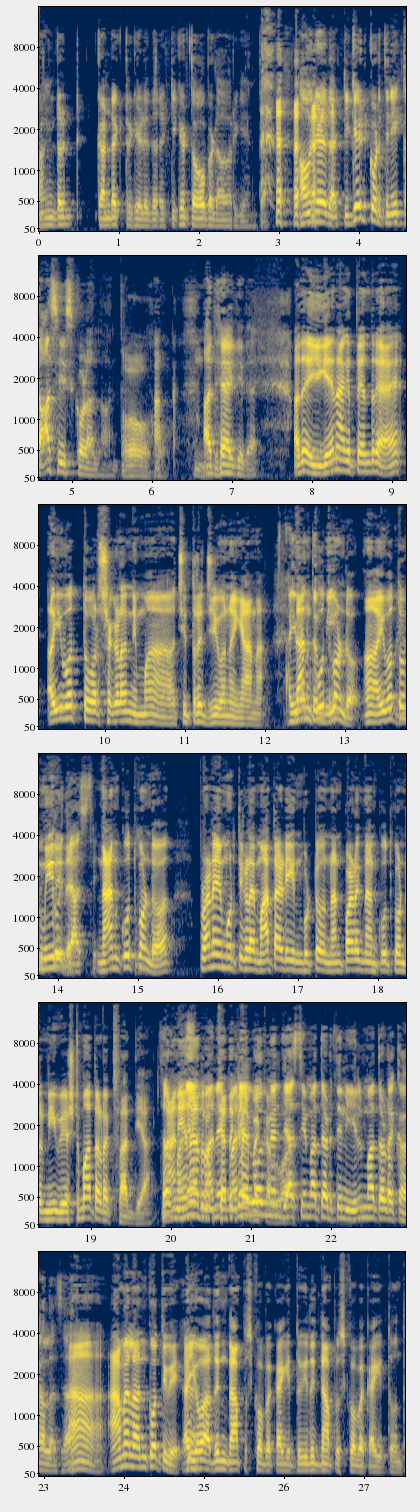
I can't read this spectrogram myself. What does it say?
ಕಂಡಕ್ಟ್ ಕಂಡಕ್ಟರ್ ಹೇಳಿದ್ದಾರೆ ಟಿಕೆಟ್ ತಗೋಬೇಡ ಅವ್ರಿಗೆ ಅಂತ. ಅವನು ಹೇಳಿದ ಟಿಕೆಟ್ ಕೊಡ್ತೀನಿ ಕಾಸು ಇಸ್ಕೊಳ್ಳಲ್ಲ ಅಂತ. ಅದೇ ಆಗಿದೆ. ಅದೇ ಈಗ ಏನಾಗುತ್ತೆ ಅಂದ್ರೆ ಐವತ್ತು ವರ್ಷಗಳ ನಿಮ್ಮ ಚಿತ್ರ ಜೀವನ ಜ್ಞಾನ ನಾನು ಕೂತ್ಕೊಂಡು ಐವತ್ತು ಮೀರಿದೆ. ಜಾಸ್ತಿ. ನಾನು ಕೂತ್ಕೊಂಡು ಪ್ರಣಯ ಮೂರ್ತಿಗಳೇ ಮಾತಾಡಿ ಅಂದ್ಬಿಟ್ಟು ನನ್ನ ಪಾಡಿಗೆ ನಾನು ಕೂತ್ಕೊಂಡ್ರೆ ನೀವು ಎಷ್ಟು ಮಾತಾಡಕ್ ಸಾಧ್ಯ? ಜಾಸ್ತಿ ಮಾತಾಡ್ತೀನಿ ಇಲ್ಲಿ ಮಾತಾಡೋಕ್ಕಾಗಲ್ಲ ಸರ್. ಹಾ ಆಮೇಲೆ ಅನ್ಕೋತೀವಿ ಅಯ್ಯೋ ಅದನ್ನ ಜ್ಞಾಪಿಸ್ಕೋಬೇಕಾಗಿತ್ತು ಇದಕ್ಕೆ ಜ್ಞಾಪಿಸ್ಕೋಬೇಕಾಗಿತ್ತು ಅಂತ.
